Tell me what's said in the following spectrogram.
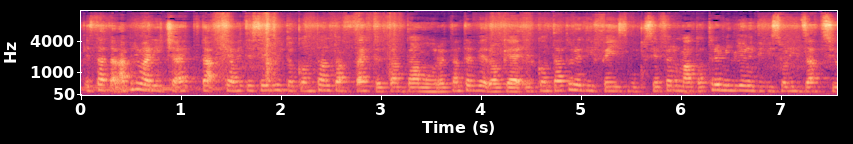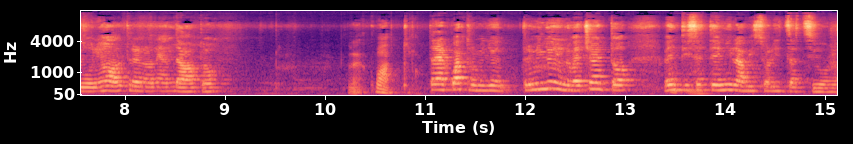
È stata la prima ricetta che avete seguito con tanto affetto e tanto amore, tant'è vero che il contatore di Facebook si è fermato a 3 milioni di visualizzazioni, oltre non è andato. 3, 4. 3, 4 milioni, 3 milioni 927 mila visualizzazioni.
